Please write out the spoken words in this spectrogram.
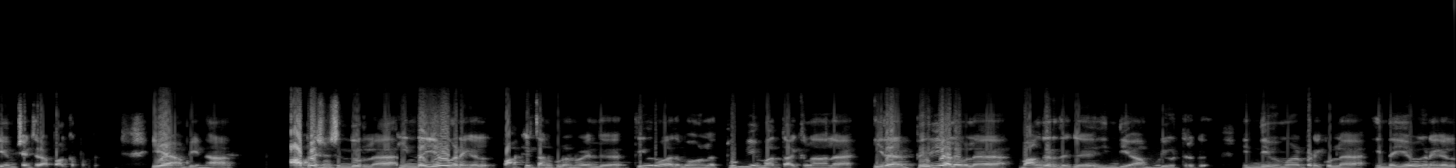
கேம் சேஞ்சராக பார்க்கப்படுது. ஏன் அப்படின்னா ஆப்ரேஷன் சிந்தூர்ல இந்த ஏவுகணைகள் பாகிஸ்தானுக்குள்ள நுழைந்து தீவிரவாத முகங்களை துல்லியமா தாக்கினால இதை பெரிய அளவுல வாங்குறதுக்கு இந்தியா முடிவெடுத்திருக்கு. இந்திய விமானப்படைக்குள்ள இந்த ஏவுகணைகள்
